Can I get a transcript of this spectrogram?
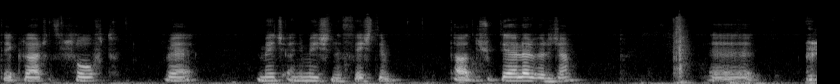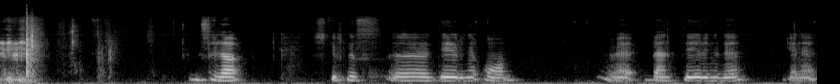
Tekrar soft ve match animation'ı seçtim. Daha düşük değerler vereceğim. Ee, mesela stiffness e, değerini 10 ve bend değerini de gene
